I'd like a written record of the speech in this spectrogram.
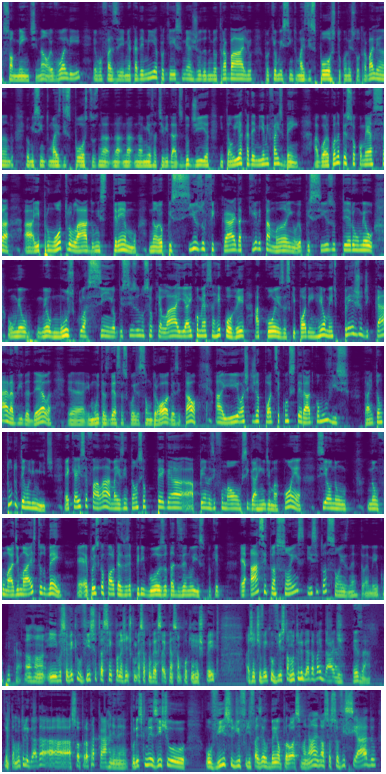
somente. Não, eu vou ali, eu vou fazer minha academia porque isso me ajuda no meu trabalho, porque eu me sinto mais disposto quando estou trabalhando, eu me sinto mais disposto na, na, na, nas minhas atividades do dia. Então, ir à academia me faz bem. Agora, quando a pessoa começa a ir para um outro lado, um extremo, não, eu preciso ficar daquele tamanho, eu preciso ter o meu, o meu, meu músculo assim, eu preciso não sei o que lá, e aí começa a recorrer a coisas que podem realmente prejudicar a vida dela, eh, e muitas dessas coisas são drogas e tal, aí eu acho que já pode ser considerado como um vício. Tá? Então tudo tem um limite. É que aí você fala, ah, mas então se eu pegar apenas e fumar um cigarrinho de maconha, se eu não, não fumar demais, tudo bem. É, é por isso que eu falo que às vezes é perigoso eu estar dizendo isso, porque é, há situações e situações, né? Então é meio complicado. Aham, E você vê que o vício está assim, quando a gente começa a conversar e pensar um pouquinho a respeito, a gente vê que o vício está muito ligado à vaidade. Exato. Ele está muito ligado à, à sua própria carne, né? Por isso que não existe o, o vício de, de fazer o bem ao próximo. Né? Ah, nossa, eu sou viciado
